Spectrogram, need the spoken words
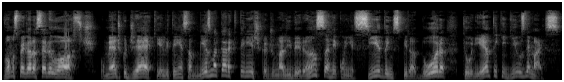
Vamos pegar a série Lost. O médico Jack, ele tem essa mesma característica de uma liderança reconhecida, inspiradora, que orienta e que guia os demais.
